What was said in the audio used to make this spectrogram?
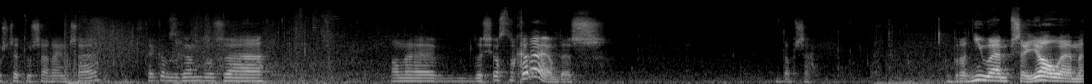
Puszczę tu szarańcze z tego względu, że one dość ostro karają też. Dobrze. Broniłem, przejąłem.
